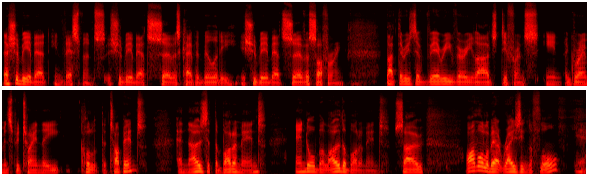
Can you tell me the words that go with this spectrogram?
That should be about investments. It should be about service capability. It should be about service offering. But there is a very, very large difference in agreements between the, call it the top end, and those at the bottom end and or below the bottom end. So I'm all about raising the floor, yeah,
